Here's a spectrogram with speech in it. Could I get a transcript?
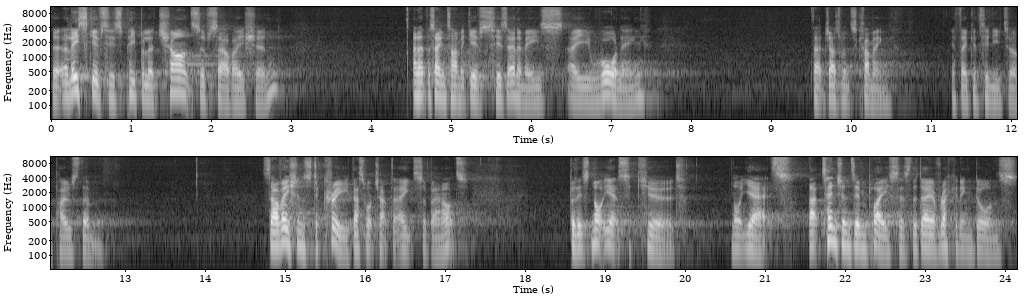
that at least gives his people a chance of salvation and at the same time, it gives his enemies a warning that judgment's coming if they continue to oppose them. Salvation's decreed, that's what chapter 8's about, but it's not yet secured. Not yet. That tension's in place as the day of reckoning dawns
